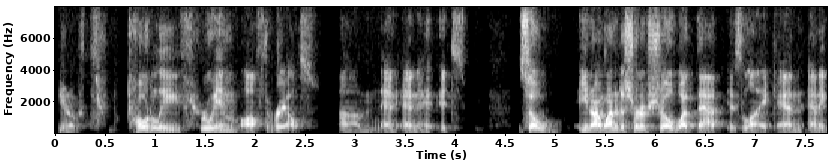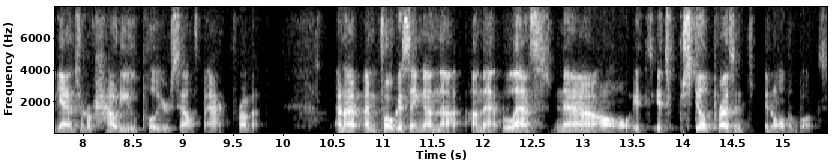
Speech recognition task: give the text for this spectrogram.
you know th- totally threw him off the rails um, and and it's so you know i wanted to sort of show what that is like and and again sort of how do you pull yourself back from it? And I, am focusing on that on that less now. It's it's still present in all the books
